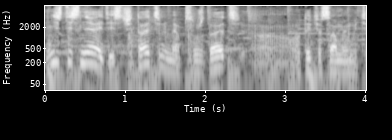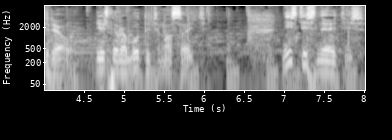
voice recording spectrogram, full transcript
Не стесняйтесь читателями обсуждать э, вот эти самые материалы, если работаете на сайте. Не стесняйтесь.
